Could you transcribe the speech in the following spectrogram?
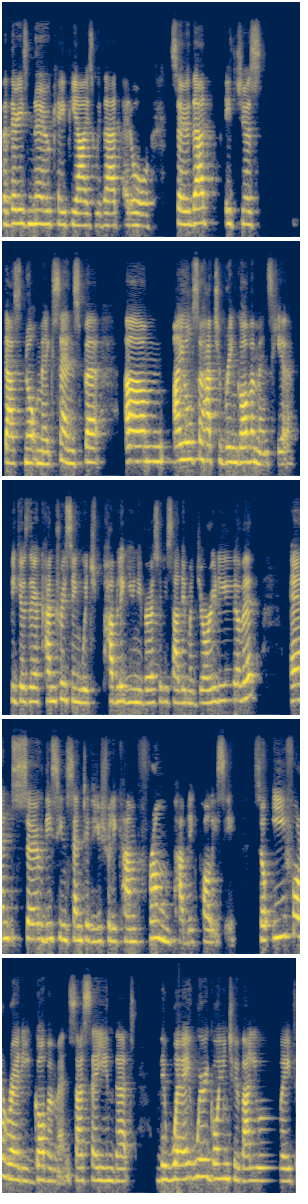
but there is no KPIs with that at all. So that it just does not make sense. But um, I also have to bring governments here because there are countries in which public universities are the majority of it. And so these incentives usually come from public policy. So if already governments are saying that the way we're going to evaluate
